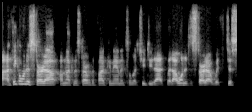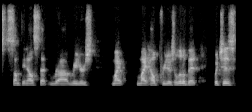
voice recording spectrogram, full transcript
I think I wanted to start out. I'm not going to start with the five commandments. I'll let you do that. But I wanted to start out with just something else that uh, readers might might help readers a little bit, which is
